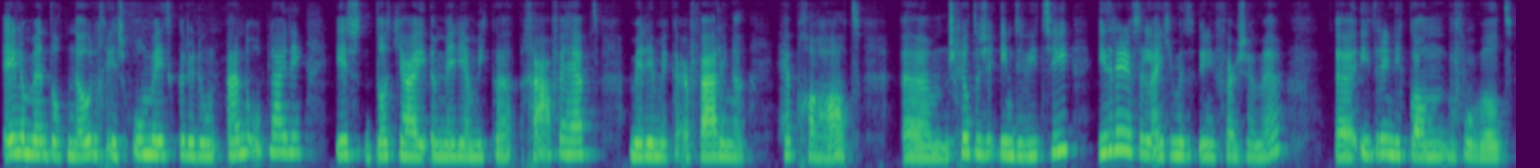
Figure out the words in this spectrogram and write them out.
element dat nodig is om mee te kunnen doen aan de opleiding, is dat jij een mediamieke gave hebt, mediamieke ervaringen hebt gehad. Um, verschil tussen intuïtie. Iedereen heeft een lijntje met het universum. Hè? Uh, iedereen die kan bijvoorbeeld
